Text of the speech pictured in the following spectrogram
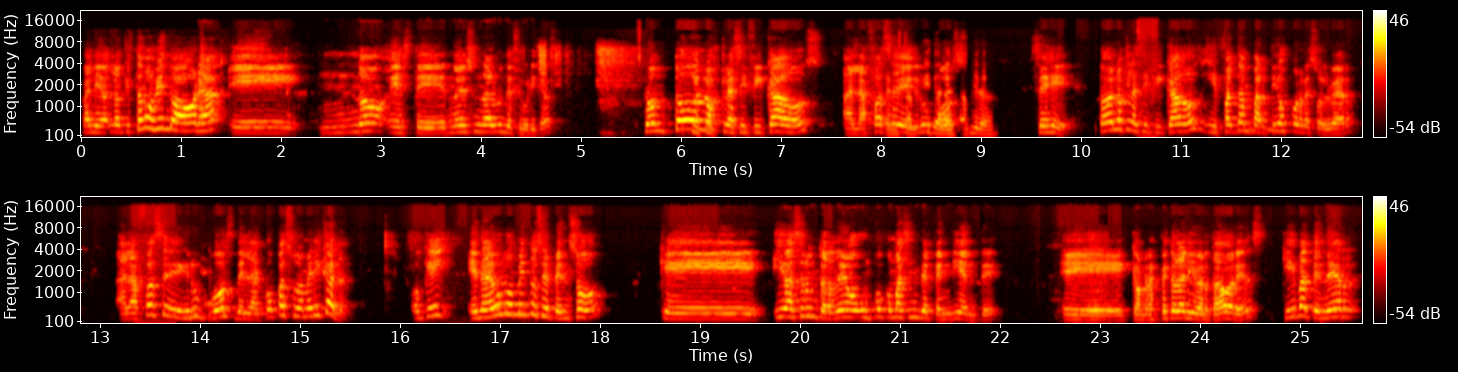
Vale, lo que estamos viendo ahora eh, no, este, no es un álbum de figuritas. Son todos los clasificados a la fase de grupos. Sí, todos los clasificados y faltan partidos por resolver a la fase de grupos de la Copa Sudamericana. ¿Ok? En algún momento se pensó que iba a ser un torneo un poco más independiente eh, con respecto a la Libertadores, que iba a tener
